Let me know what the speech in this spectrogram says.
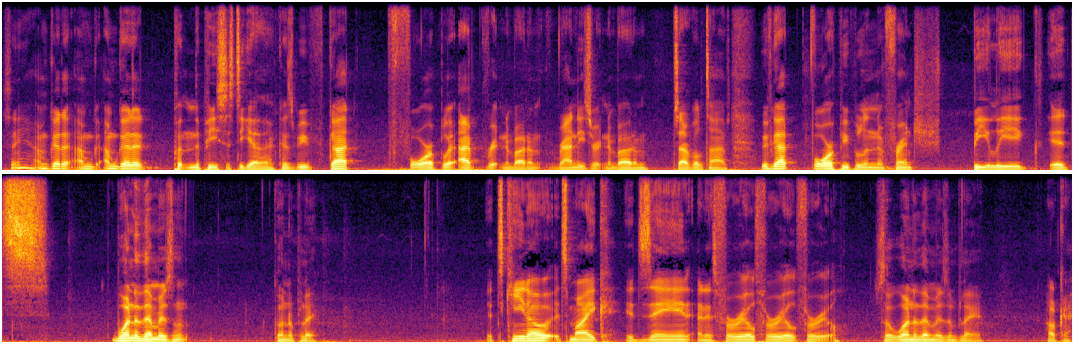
See, I'm good at I'm I'm good at putting the pieces together because we've got four. Play- I've written about him. Randy's written about him several times. We've got four people in the French B League. It's One of them isn't going to play. it's Kino, it's Mike, it's Zane, and it's for real, for real, for real. So one of them isn't playing. Okay.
